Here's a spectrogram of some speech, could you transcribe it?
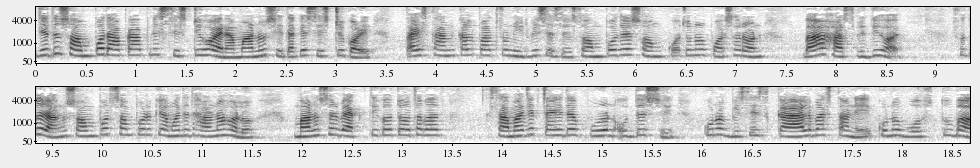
যেহেতু সম্পদ আপনা আপনি সৃষ্টি হয় না মানুষই তাকে সৃষ্টি করে। তাই স্থানকাল পাত্র নির্বিশেষে সম্পদের সংকোচন ও প্রসারণ বা হ্রাস বৃদ্ধি হয়। সুতরাং সম্পদ সম্পর্কে আমাদের ধারণা হলো, মানুষের ব্যক্তিগত অথবা সামাজিক চাহিদা পূরণ উদ্দেশ্যে কোনো বিশেষ কাল বা স্থানে কোনো বস্তু বা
